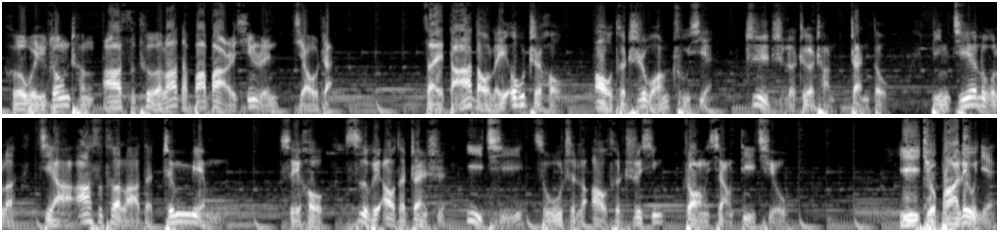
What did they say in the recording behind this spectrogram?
和伪装成阿斯特拉的巴巴尔星人交战，在打倒雷欧之后，奥特之王出现，制止了这场战斗，并揭露了假阿斯特拉的真面目。随后，四位奥特战士一起阻止了奥特之星撞向地球。一九八六年。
